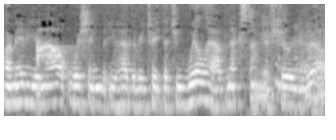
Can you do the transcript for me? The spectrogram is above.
Or maybe you're now wishing that you had the retreat that you will have next time. You're sure you will.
